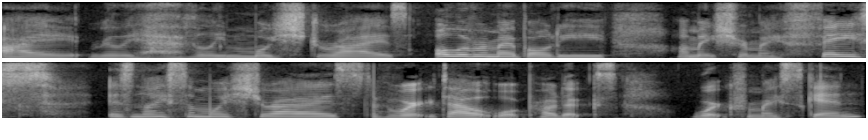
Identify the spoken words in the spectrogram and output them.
I really heavily moisturize all over my body. I'll make sure my face is nice and moisturized. I've worked out what products work for my skin.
